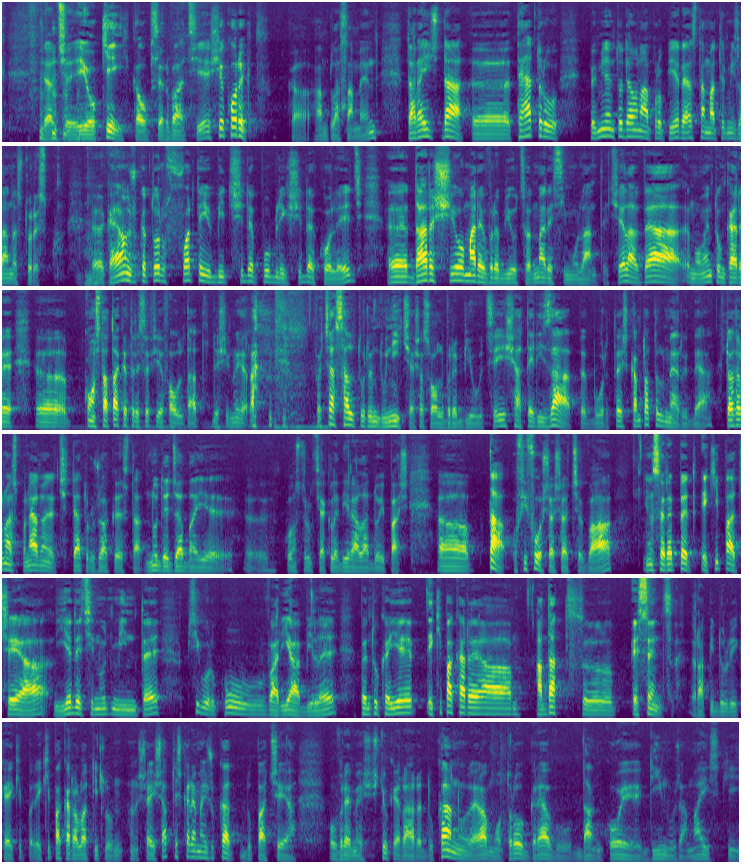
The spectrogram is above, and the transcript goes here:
ceea ce e ok ca observație și e corect ca amplasament. Dar aici, da, uh, teatru, pe mine întotdeauna apropierea asta m-a trimis la Năsturescu. Uh-huh. Că era un jucător foarte iubit și de public și de colegi, uh, dar și o mare vrăbiuță, un mare simulant. Deci el avea, în momentul în care uh, constata că trebuie să fie faultat, deși nu era, făcea salturi rândunici, așa, sau al vrăbiuței și ateriza pe burtă și cam toată lumea râdea. Și toată lumea spunea, doamne, ce teatru joacă ăsta, nu degeaba e construcția, clădirea la doi pași. Da, o fi fost și așa ceva, Însă, repet, echipa aceea e de ținut minte sigur, cu variabile, pentru că e echipa care a, a dat uh, esență rapidului ca echipă. Echipa care a luat titlul în, în 67 și care a mai jucat după aceea o vreme. Și știu că era Răducanu, era Motrog, Greavu, Dancoe, Dinu, Jamaischi,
